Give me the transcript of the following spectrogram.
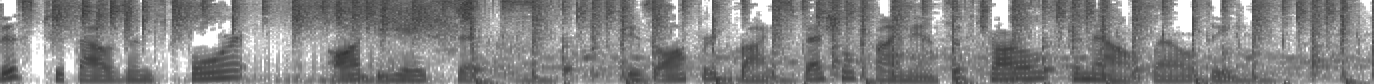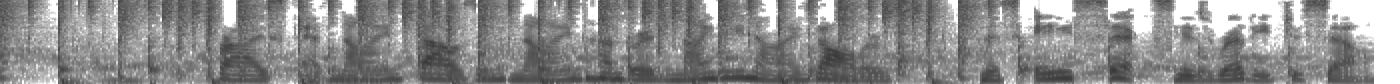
This 2004 Audi A6 is offered by Special Finance of Charles Charleston LLC. Price at $9,999. This A6 is ready to sell.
